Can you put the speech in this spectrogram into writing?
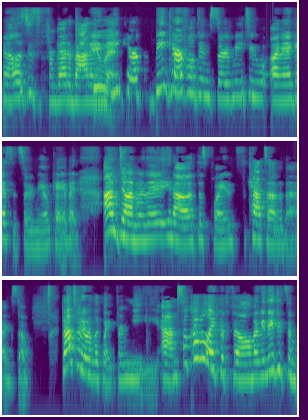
now let's just forget about it. it. Being, careful, being careful didn't serve me too. I mean, I guess it served me okay, but I'm done with it. You know, at this point, it's cat's out of the bag. So that's what it would look like for me. Um, so kind of like the film. I mean, they did some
